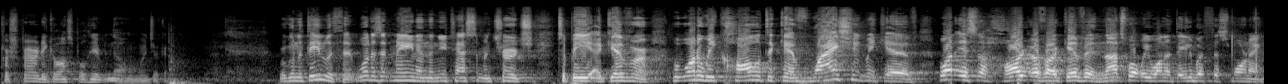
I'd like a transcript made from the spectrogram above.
prosperity gospel here? No, I'm joking. We're going to deal with it. What does it mean in the New Testament church to be a giver? What are we called to give? Why should we give? What is the heart of our giving? That's what we want to deal with this morning.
